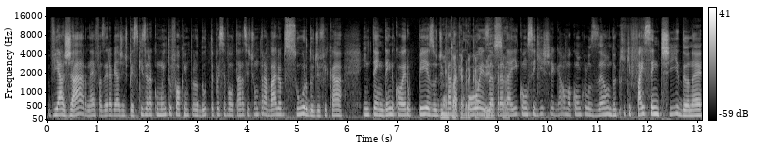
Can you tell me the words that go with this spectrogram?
viajar, né, fazer a viagem de pesquisa era com muito foco em produto. Depois você voltava, você tinha um trabalho absurdo de ficar entendendo qual era o peso de Montar cada coisa para daí conseguir chegar a uma conclusão do que, que faz sentido, né,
